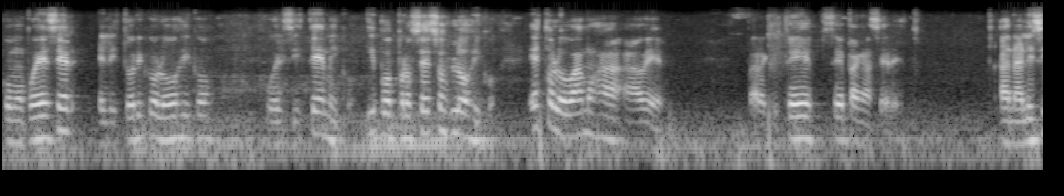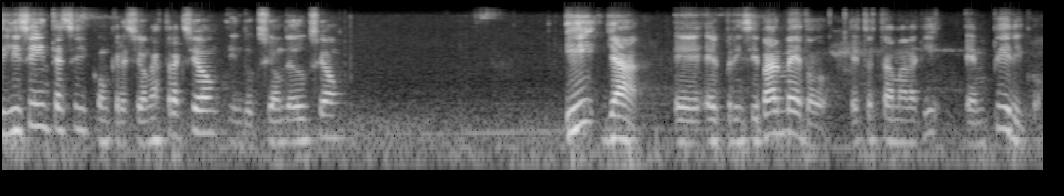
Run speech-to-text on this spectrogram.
como puede ser el histórico lógico o el sistémico, y por procesos lógicos. Esto lo vamos a, ver para que ustedes sepan hacer esto. Análisis y síntesis, concreción, abstracción, inducción, deducción. Y ya eh, el principal método, esto está mal aquí, empírico.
